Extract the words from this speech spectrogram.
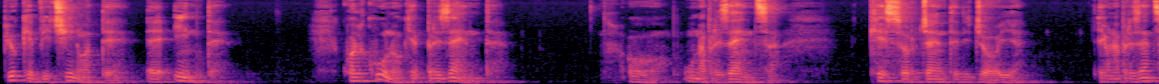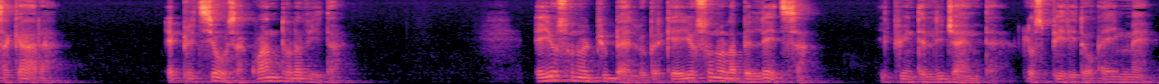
più che vicino a te, è in te. Qualcuno che è presente, o oh, una presenza che sorgente di gioie, è una presenza cara, è preziosa quanto la vita. E io sono il più bello perché io sono la bellezza, il più intelligente, lo spirito è in me.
